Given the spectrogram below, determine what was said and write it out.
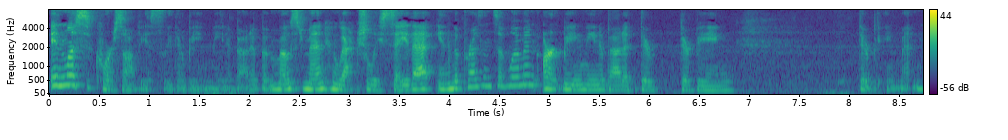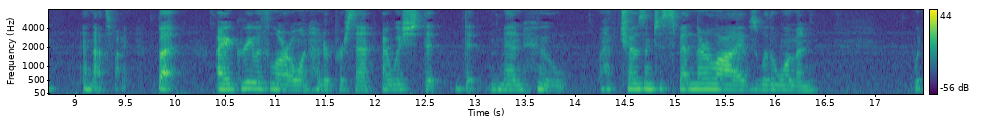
unless, of course, obviously they're being mean about it. But most men who actually say that in the presence of women aren't being mean about it. They're they're being they're being men, and that's fine. But I agree with Laura 100%. I wish that, that men who have chosen to spend their lives with a woman would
